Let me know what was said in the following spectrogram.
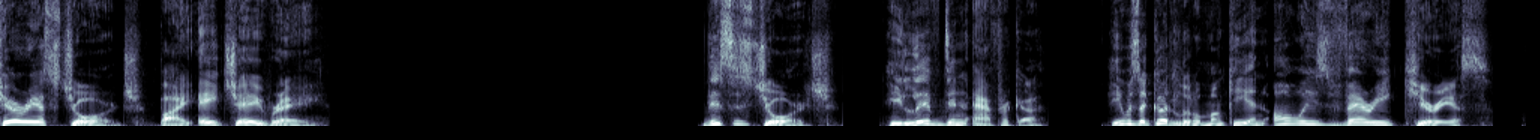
Curious George by H.A. Rey. This is George. He lived in Africa. He was a good little monkey and always very curious.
